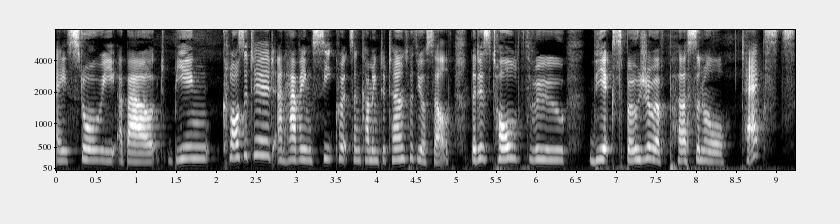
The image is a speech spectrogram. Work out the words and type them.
a story about being closeted and having secrets and coming to terms with yourself that is told through the exposure of personal texts.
